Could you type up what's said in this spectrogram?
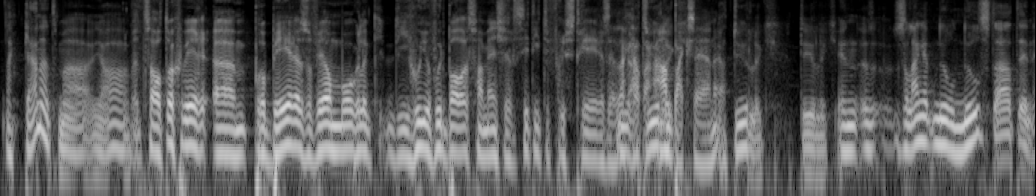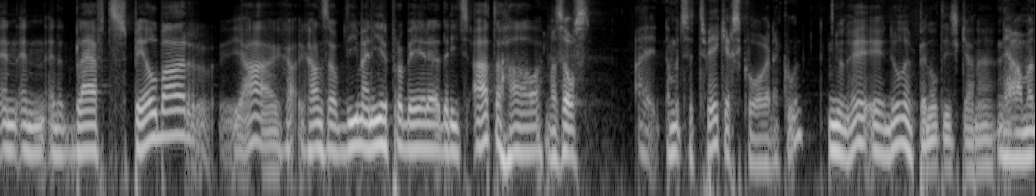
Dan kan het, maar ja... Het zal toch weer ehm, proberen zoveel mogelijk die goede voetballers van Manchester City te frustreren. zijn. Dat Ja, gaat de aanpak zijn. Hè? Ja, tuurlijk. tuurlijk. En eh, zolang het 0-0 staat en, en, en, en het blijft speelbaar, ja, ga- gaan ze op die manier proberen er iets uit te halen. Maar zelfs Dan moeten ze twee keer scoren, hè, Koen? Nee, nee 1-0 en penalties kan. Hè. Ja, maar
